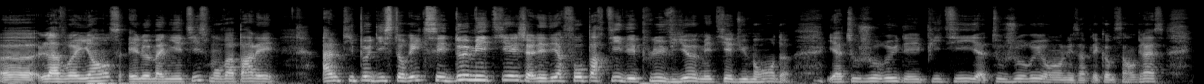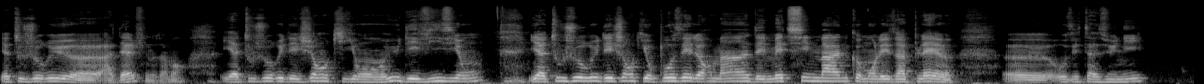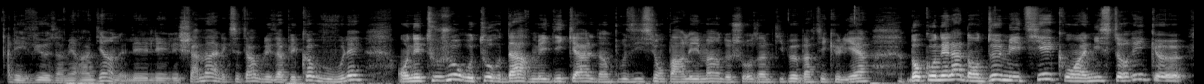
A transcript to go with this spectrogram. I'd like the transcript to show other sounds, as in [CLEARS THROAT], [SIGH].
euh, la voyance et le magnétisme. On va parler un petit peu d'historique. Ces deux métiers, j'allais dire, font partie des plus vieux métiers du monde. Il y a toujours eu des piti, il y a toujours eu, on les appelait comme ça en Grèce, il y a toujours eu, euh, à Delphes notamment, il y a toujours eu des gens qui ont eu des visions, il y a toujours eu des gens qui ont posé leurs mains, des medicine man, comme on les appelait euh, aux États-Unis les vieux amérindiens, les, les, les chamans, etc., vous les appelez comme vous voulez, on est toujours autour d'art médical, d'imposition par les mains, de choses un petit peu particulières. Donc on est là dans deux métiers qui ont un historique euh,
